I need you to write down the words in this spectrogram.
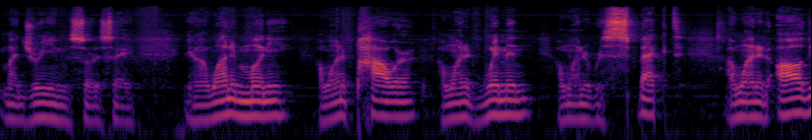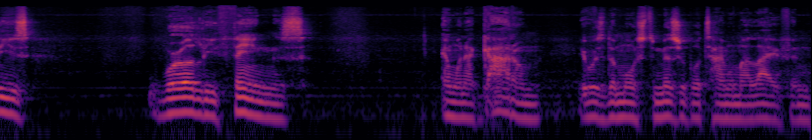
my dreams, so to say. You know, I wanted money, I wanted power, I wanted women, I wanted respect, I wanted all these worldly things. And when I got them, it was the most miserable time of my life. And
